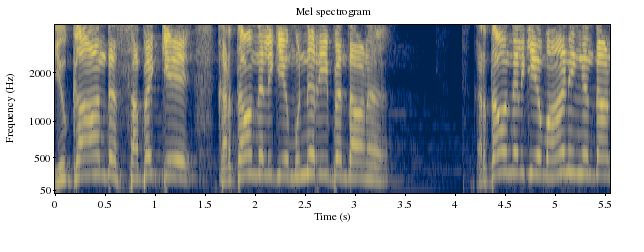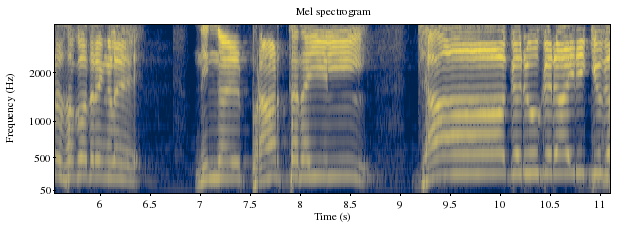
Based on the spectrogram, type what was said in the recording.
യുഗാന്ത സഭയ്ക്ക് കർത്താവ് നൽകിയ മുന്നറിയിപ്പ് എന്താണ്? കർത്താവ് നൽകിയ വാണിംഗ് എന്താണ് സഹോദരങ്ങളെ? നിങ്ങൾ പ്രാർത്ഥനയിൽ ജാഗരൂകരായിരിക്കുക.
